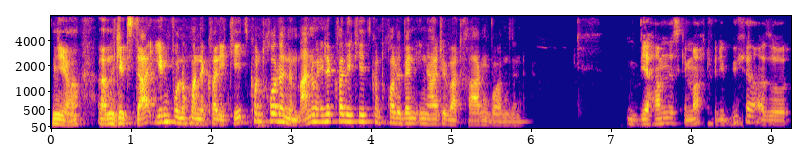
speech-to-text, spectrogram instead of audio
Ja, ähm, gibt es da irgendwo nochmal eine Qualitätskontrolle, eine manuelle Qualitätskontrolle, wenn Inhalte übertragen worden sind? Wir haben das gemacht für die Bücher, also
